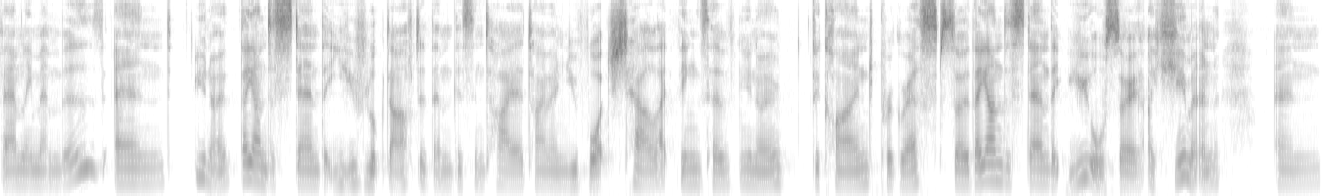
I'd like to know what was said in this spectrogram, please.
family members, and you know, they understand that you've looked after them this entire time and you've watched how like things have, you know, declined, progressed. So they understand that you also are human. And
